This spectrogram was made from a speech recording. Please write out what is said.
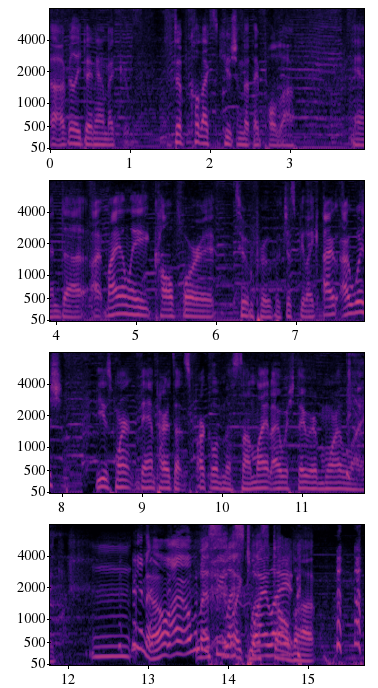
uh, really dynamic, difficult execution that they pulled off. And uh, I, my only call for it to improve would just be like, I, I wish these weren't vampires that sparkle in the sunlight. I wish they were more like, you know, I, I want to see less like Twilight. less dolled up.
